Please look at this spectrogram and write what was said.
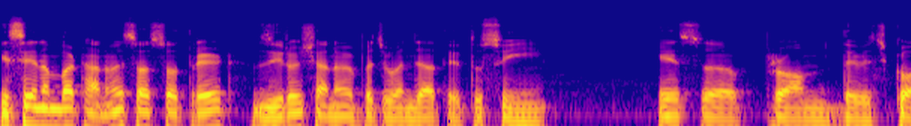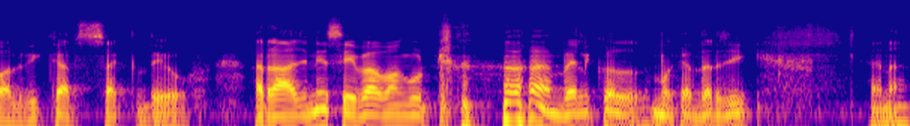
ਇਸੇ ਨੰਬਰ 98763 09655 ਤੇ ਤੁਸੀਂ ਇਸ ਪ੍ਰੋਮ ਦੇ ਵਿੱਚ ਕਾਲ ਵੀ ਕਰ ਸਕਦੇ ਹੋ। ਰਾਜਨੀ ਸੇਵਾ ਵਾਂਗੂ ਬਿਲਕੁਲ ਮੁਕੱਦਰ ਜੀ, ਹੈ ਨਾ?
